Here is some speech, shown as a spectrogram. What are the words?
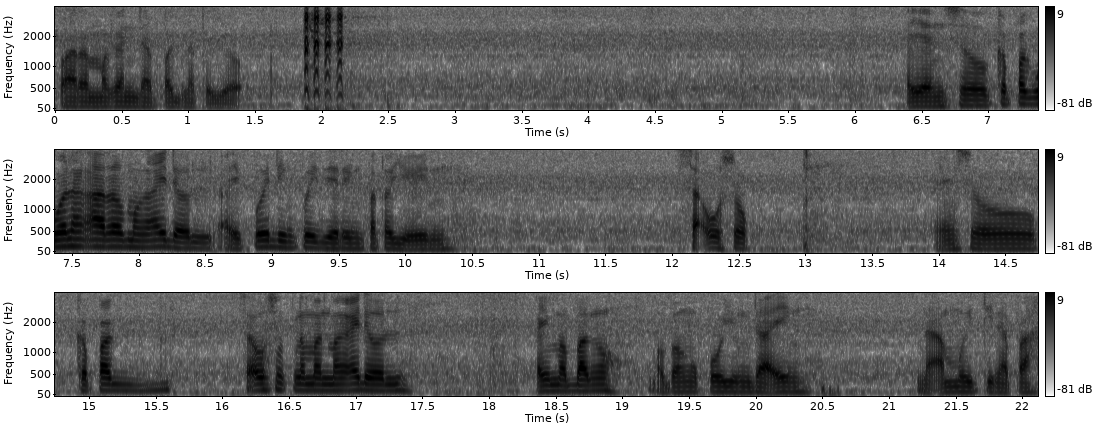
para maganda pag natuyo. Ayan. So, kapag walang araw mga idol ay pwedeng pwede rin patuyuin sa usok. Ayan. So, kapag sa usok naman mga idol ay mabango. Mabango po yung daing na amoy tinapa.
